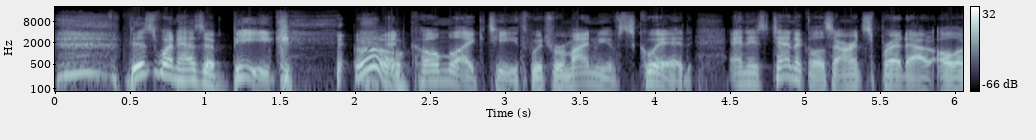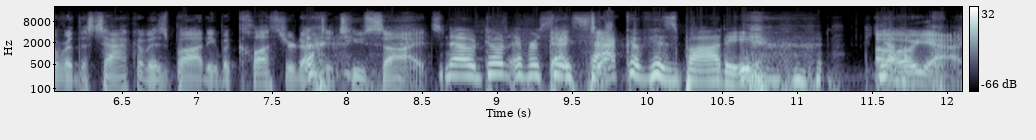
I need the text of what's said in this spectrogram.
this one has a beak and comb like teeth, which remind me of squid, and his tentacles aren't spread out all over the sack of his body, but clustered onto two sides. No, don't ever say That de- of his body. Oh, yeah.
